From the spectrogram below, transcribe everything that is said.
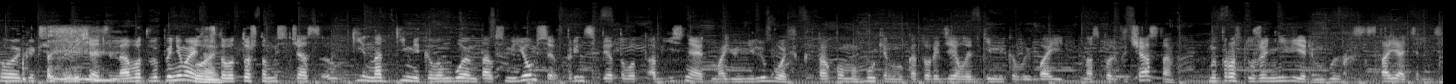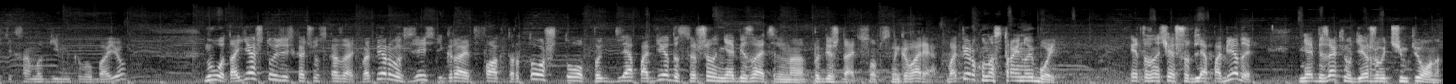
Ой, как все замечательно. А вот вы понимаете, Ой. что вот то, что мы сейчас э, над гиммиковым боем так смеемся, в принципе, это вот объясняет мою нелюбовь к такому букингу, который делает гиммиковые бои настолько часто. Мы просто уже не верим в их состоятельность этих самых гиммиковых боев. Ну вот, а я что здесь хочу сказать? Во-первых, здесь играет фактор то, что для победы совершенно не обязательно побеждать, собственно говоря. Во-первых, у нас тройной бой. Это означает, что для победы не обязательно удерживать чемпиона.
